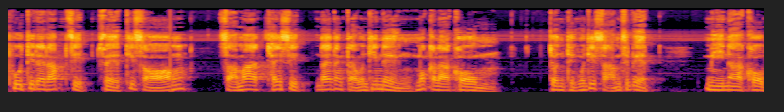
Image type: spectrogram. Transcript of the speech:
ผู้ที่ได้รับสิทธิ์เฟสที่ 2 สามารถใช้สิทธิ์ได้ตั้งแต่วันที่ 1 มกราคม จนถึงวันที่ 31 มีนาคม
